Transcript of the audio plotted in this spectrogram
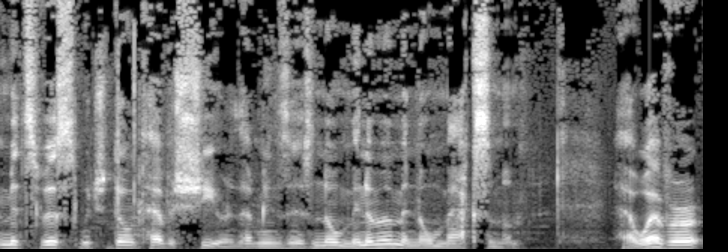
mitzvahs which don't have a shir. That means there's no minimum and no maximum. However,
